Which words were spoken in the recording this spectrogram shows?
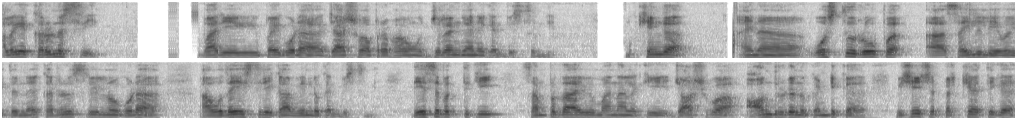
అలాగే కరుణశ్రీ వారిపై కూడా జాషువా ప్రభావం ఉజ్వలంగానే కనిపిస్తుంది. ముఖ్యంగా ఆయన వస్తు రూప ఆ శైలిలు ఏవైతున్నాయో స్త్రీలను కూడా ఆ ఉదయశ్రీ కావ్యంలో కనిపిస్తుంది. దేశభక్తికి సంప్రదాయ విమానాలకి జాషువా ఆంధ్రుడను కంటిక విశేష ప్రఖ్యాతిగా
